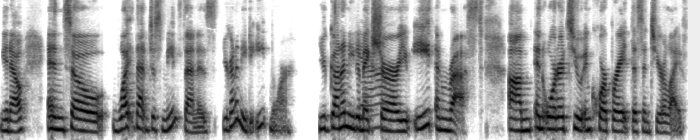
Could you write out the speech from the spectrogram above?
you know? And so what that just means then is you're going to need to eat more. You're going to need to yeah. make sure you eat and rest um, in order to incorporate this into your life.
